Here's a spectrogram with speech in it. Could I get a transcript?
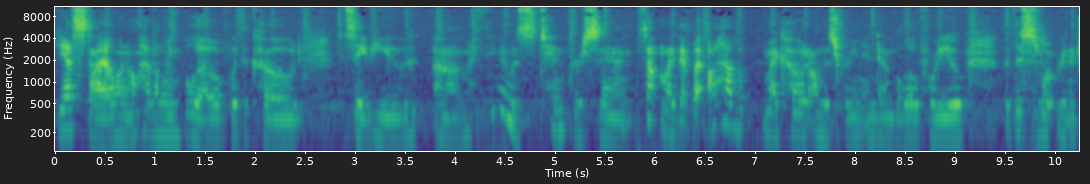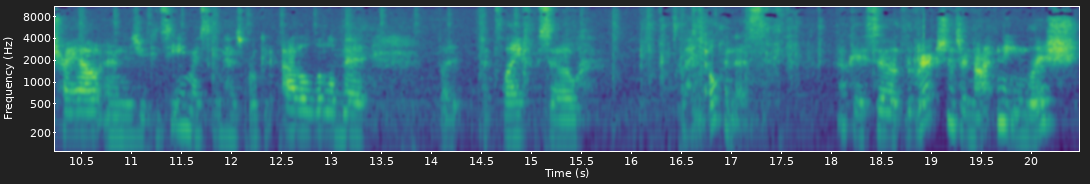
YesStyle and I'll have a link below with a code to save you, um, I think it was 10%, something like that, but I'll have my code on the screen and down below for you. But this is what we're gonna try out and as you can see my skin has broken out a little bit, but that's life, so let's go ahead and open this. Okay, so the directions are not in English,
